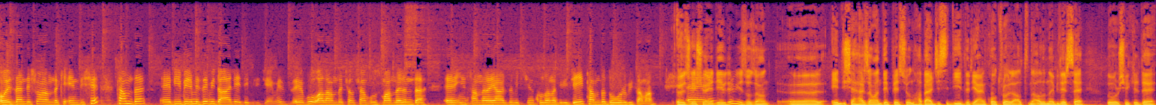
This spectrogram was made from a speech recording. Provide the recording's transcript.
O yüzden de şu andaki endişe tam da e, birbirimize müdahale edebileceğimiz, e, bu alanda çalışan uzmanların da e, insanlara yardım için kullanabileceği tam da doğru bir zaman. Özge Ee, şöyle diyebilir miyiz o zaman? Ee, endişe her zaman depresyonun habercisi değildir. Yani kontrol altına alınabilirse doğru şekilde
